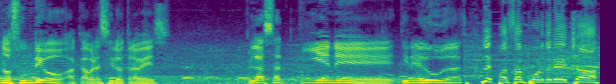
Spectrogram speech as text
nos hundió acá Brasil otra vez. Plaza tiene, tiene dudas. Le pasan por derecha.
